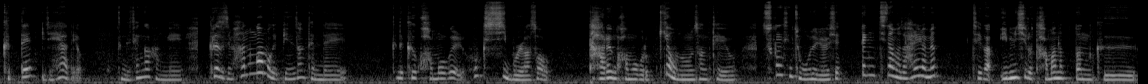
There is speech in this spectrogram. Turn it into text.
그때 이제 해야 돼요 근데 생각한 게 그래서 지금 한 과목이 빈 상태인데 근데 그 과목을 혹시 몰라서 다른 과목으로 끼워 놓은 상태예요 수강 신청 오늘 10시에 땡 치자마자 하려면 제가 임시로 담아놨던 그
